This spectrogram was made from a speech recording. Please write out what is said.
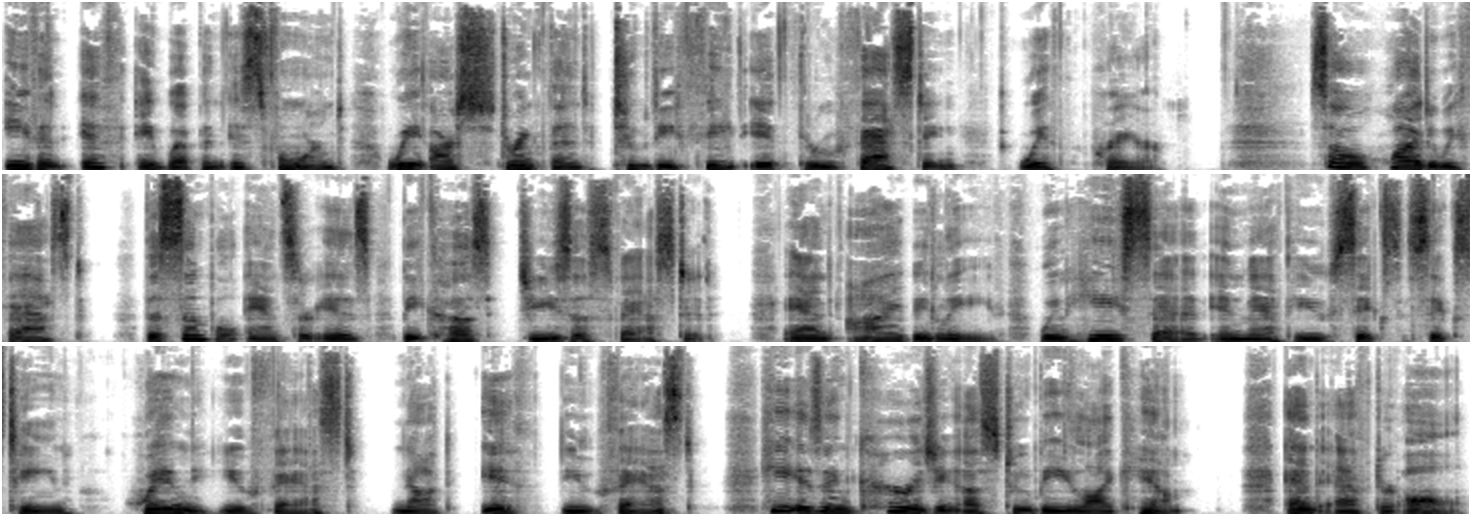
even if a weapon is formed, we are strengthened to defeat it through fasting with prayer. So why do we fast? The simple answer is because Jesus fasted. And I believe when he said in Matthew 6, 16, when you fast, not if you fast, he is encouraging us to be like him. And after all,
